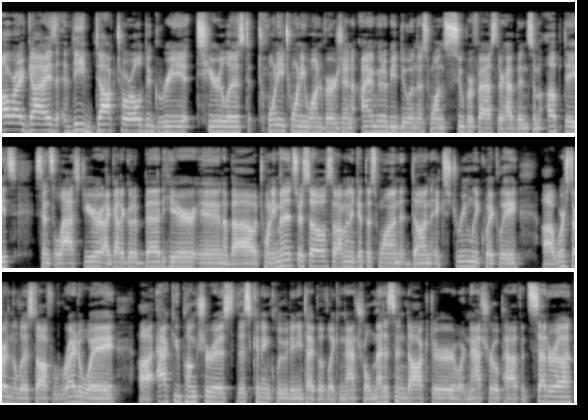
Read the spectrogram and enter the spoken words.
All right, guys, the doctoral degree tier list 2021 version. I am going to be doing this one super fast. There have been some updates since last year. I got to go to bed here in about 20 minutes or so, so I'm going to get this one done extremely quickly. Uh, we're starting the list off right away. Uh, acupuncturist, this can include any type of like natural medicine doctor or naturopath, etc.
